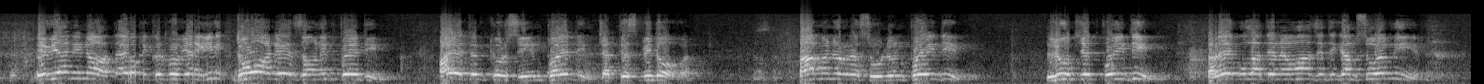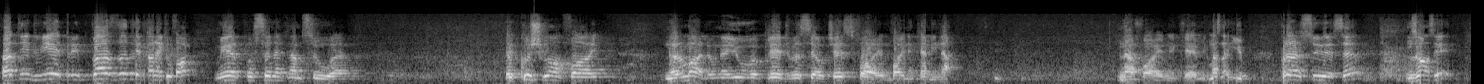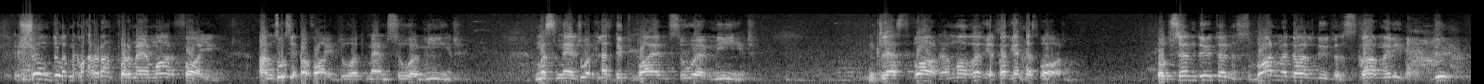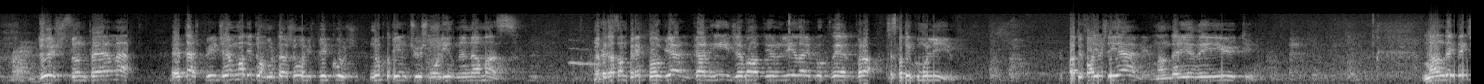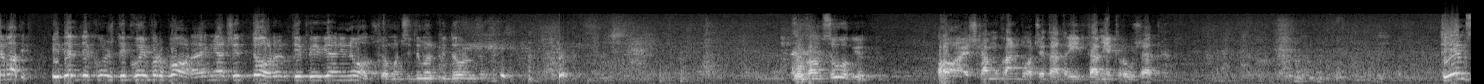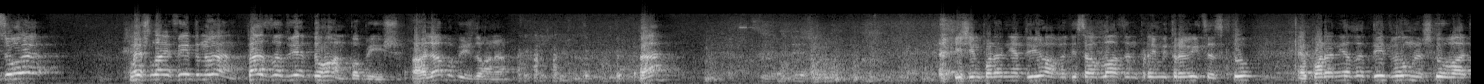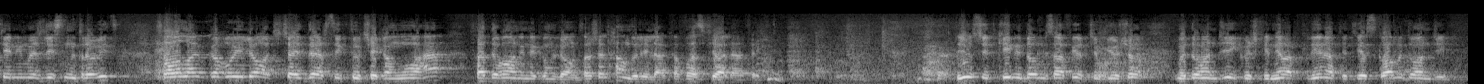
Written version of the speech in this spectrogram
I vjen inat, ajo di kur po vjen e hini, duan e ezanit po e dinë. Ajetel Kursin po e dinë, çat tesbih dovën. Amenerresulun po e dinë. Lutjet po i dinë. Rregullat e namazit i ka mësue mirë. Ati t'vjetrit 50 vjet kanë tu u fal, mirëpo s'e ka mësue. E kush ka faj? Normal, unë juve pleqve s'jau qes fajin, fajin e kemi na. Na fajin e kemi mas na, ju për arsye se nxënësi shumë duhet me kon rëndë për me e marr fajin, a mësuesi e ka fajin duhet me e mësue mirë mos me e lshue klas dytë pa e mësue mirë në klas të parë e ma dhjetë vjet dhjetë vjet klas të parë po, pse në dytën s'ban me dalë në dytën s'ka merit dy dysh s'un po e merr E tash ky, xhemati tonë kur ta shohësh dikush nuk të din qysh mu lidh në namaz. Nuk e ka mësu drejt po vjen kan hi xhemati jan lidh ai po kthehet prap se s'po din ku mu lidh. Aty faji është i jemi, mandej edhe i yti. Mandej edhe i xhematit i del dikush dikujt përpara ai ia qet dorën tipi i vjen inat çka ma qiti mor ky dorën këtu. Ku ka mësu ky? O, e shka mu kanë bo që ta dritë, kam një krushat. Ti e mësue, Me shllajf t'i në vend, pesëdhjetë vjet duhan po pish. A hala po pish duhan? Ha? Ishim para një dy javë disa vllazën prej Mitrovicës këtu, e para nja 10 ditëve unë shkova atje në mexhlis në Mitrovic, tha vallahi më ka bëj ilaç qaj dersi këtu që e ke majt, ha? Tha duhanin e kam lënë. Thash elhamdulillah, ka pas fjala vend. Ju si të kini do misafir që p'i shoh me duhan n'xhep, kush kini artë klienat e tjesë ka me duhan n'xhep.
